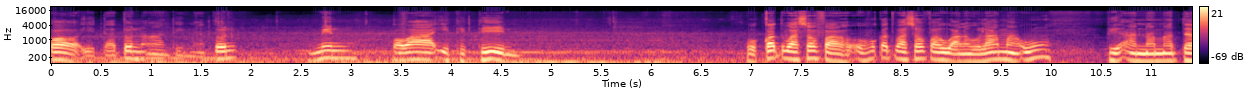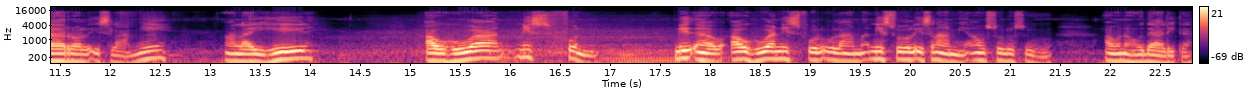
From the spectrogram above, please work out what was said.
qaidatun atimatun min qawaidid Waqat wasofa waqat wasofahu al ulama'u bi anna madarul islami alaihi au huwa nisfun nis, uh, au huwa nisful ulama nisful islami au sulusuhu au nahu dalika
